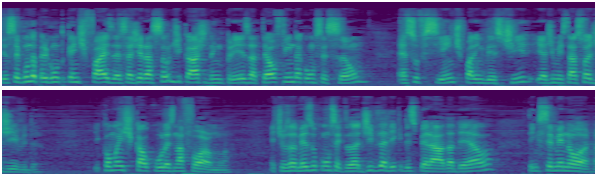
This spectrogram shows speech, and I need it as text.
E a segunda pergunta que a gente faz é se a geração de caixa da empresa até o fim da concessão é suficiente para investir e administrar sua dívida. E como a gente calcula isso na fórmula? A gente usa o mesmo conceito da dívida líquida esperada dela, tem que ser menor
